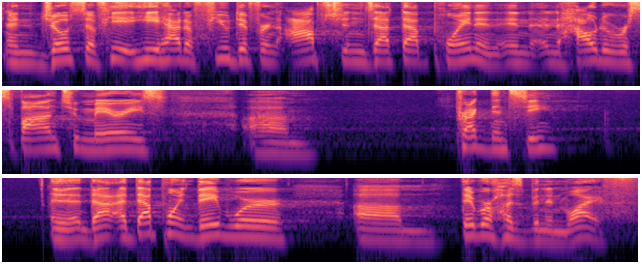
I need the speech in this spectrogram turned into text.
And Joseph, he, he had a few different options at that point and, and, and how to respond to Mary's um, pregnancy. And that, at that point, they were, um, they were husband and wife.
